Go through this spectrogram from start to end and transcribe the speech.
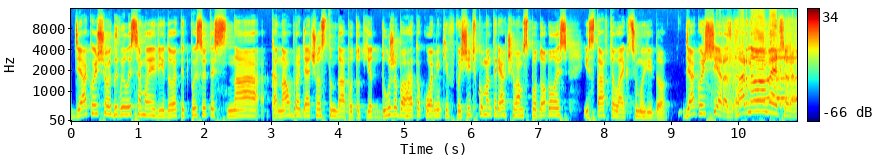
Дякую, що ви дивилися моє відео. Підписуйтесь на канал Бродячого стендапу. Тут є дуже багато коміків. Пишіть в коментарях, чи вам сподобалось, і ставте лайк цьому відео. Дякую ще раз. Гарного вам вечора!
